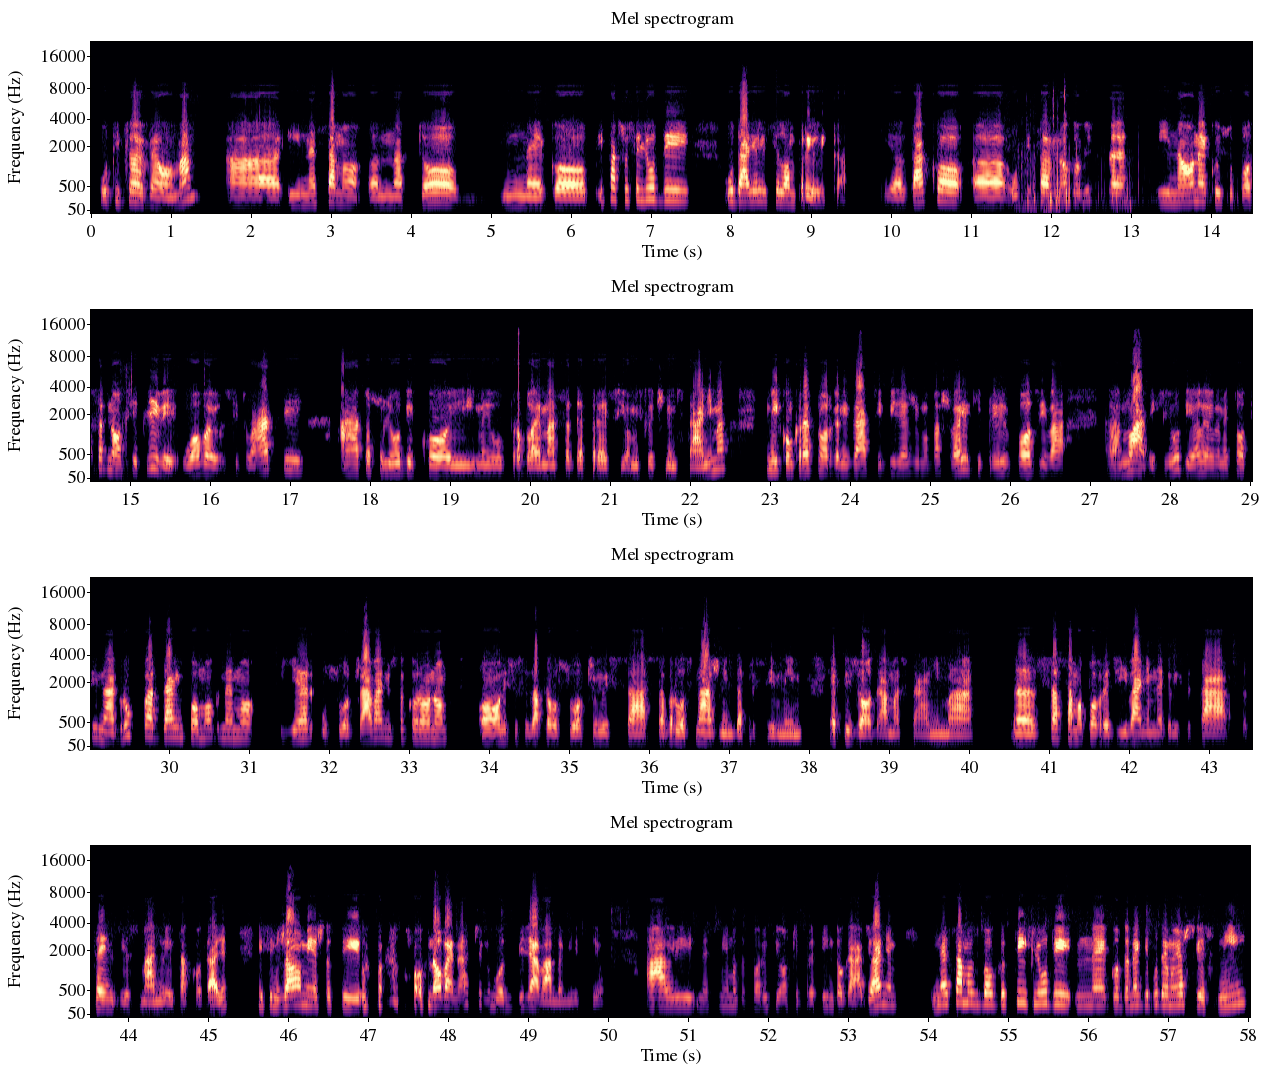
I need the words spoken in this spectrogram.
Uticao je veoma a, i ne samo na to, nego ipak su se ljudi udaljili silom prilika. Jel tako? Uh, uticao je mnogo više i na one koji su posebno osjetljivi u ovoj situaciji, a to su ljudi koji imaju problema sa depresijom i sličnim stanjima. Mi konkretno u organizaciji bilježimo baš veliki priliv poziva a, mladih ljudi, jer nam je to ciljna grupa, da im pomognemo jer u suočavanju sa koronom o, oni su se zapravo suočili sa, sa vrlo snažnim depresivnim epizodama, stanjima, sa samopovređivanjem, ne bili se ta tenzije smanjili i tako dalje. Mislim, žao mi je što si na ovaj način uozbiljavam emisiju, ali ne smijemo zatvoriti oči pred tim događanjem, ne samo zbog tih ljudi, nego da negdje budemo još svjesniji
